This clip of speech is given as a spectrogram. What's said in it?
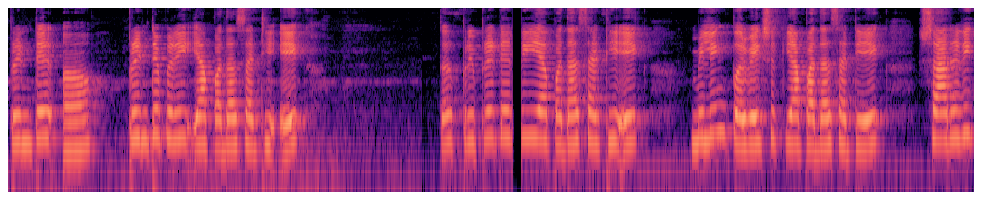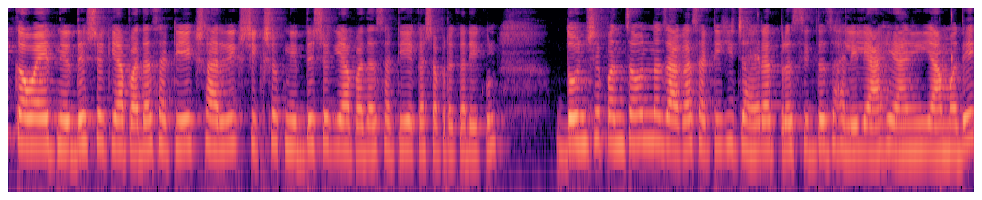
प्रिंटे प्रिंटेपरी या पदासाठी एक. तर प्रिपरेटरी या पदासाठी एक मिलिंग पर्यवेक्षक या पदासाठी एक शारीरिक कवायत निर्देशक या पदासाठी एक शारीरिक शिक्षक निर्देशक या पदासाठी एक अशा प्रकारे एकूण दोनशे पंचावन्न जागासाठी ही जाहिरात प्रसिद्ध झालेली आहे आणि यामध्ये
